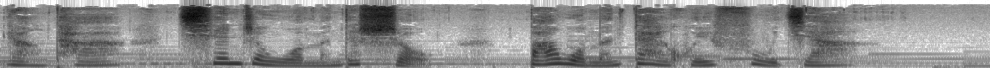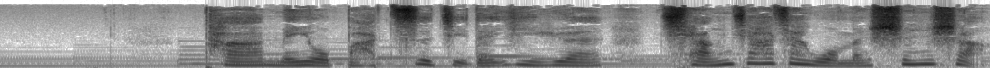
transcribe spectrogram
让他牵着我们的手，把我们带回父家。他没有把自己的意愿强加在我们身上，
